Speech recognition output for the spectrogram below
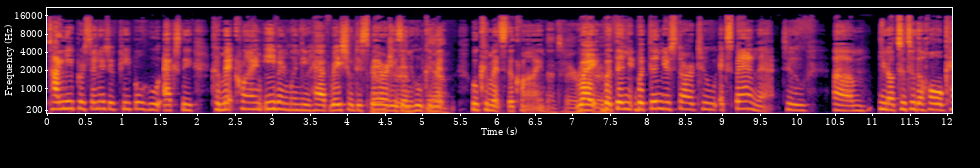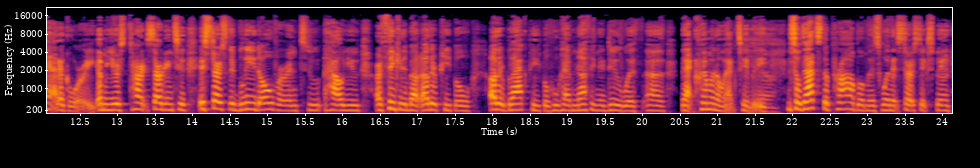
tiny percentage of people who actually commit crime, even when you have racial disparities in who commit Yeah. who commits the crime. That's very right. true. But then, but then you start to expand that to. Um, you know, to, to the whole category. I mean, you're start, starting to, it starts to bleed over into how you are thinking about other people, other black people who have nothing to do with uh, that criminal activity. Yeah. And so that's the problem is when it starts to expand.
